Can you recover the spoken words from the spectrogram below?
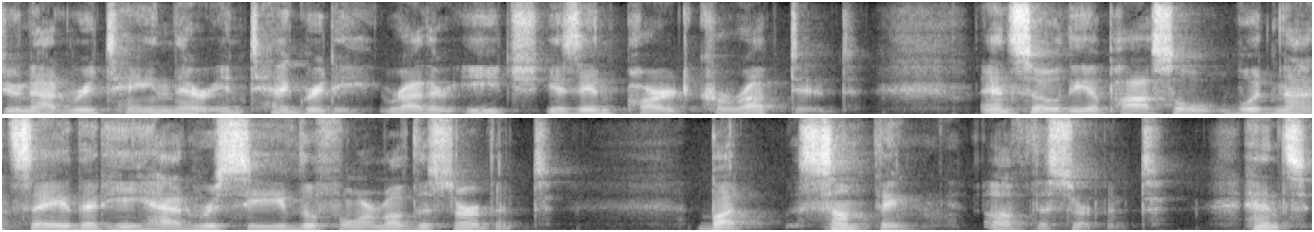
do not retain their integrity. Rather, each is in part corrupted. And so the apostle would not say that he had received the form of the servant, but something of the servant. Hence,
